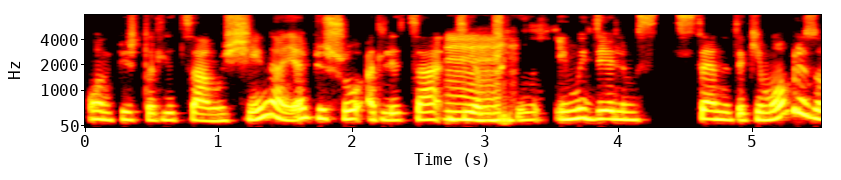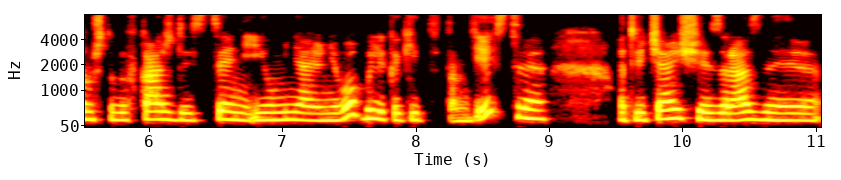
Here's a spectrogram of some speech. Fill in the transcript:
он пишет от лица мужчины, а я пишу от лица mm-hmm. девушки. И мы делим сцены таким образом, чтобы в каждой сцене и у меня, и у него были какие-то там действия, отвечающие за разные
